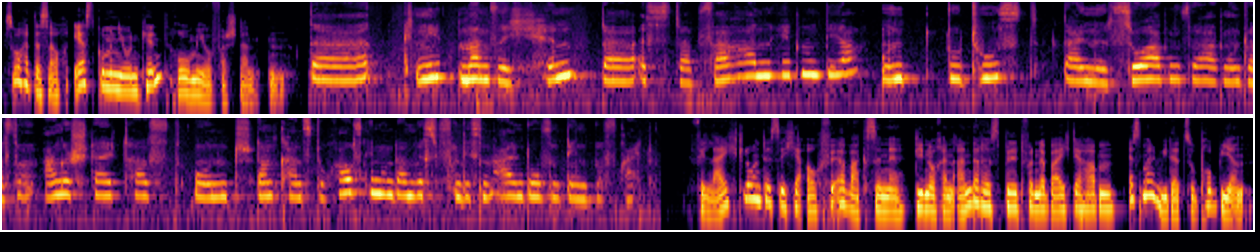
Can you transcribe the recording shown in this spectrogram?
So hat das auch Erstkommunionkind Romeo verstanden. Da kniet man sich hin, da ist der Pfarrer neben dir und du tust deine Sorgen sagen und was du angestellt hast und dann kannst du rausgehen und dann bist du von diesen allen doofen Dingen befreit. Vielleicht lohnt es sich ja auch für Erwachsene, die noch ein anderes Bild von der Beichte haben, es mal wieder zu probieren.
